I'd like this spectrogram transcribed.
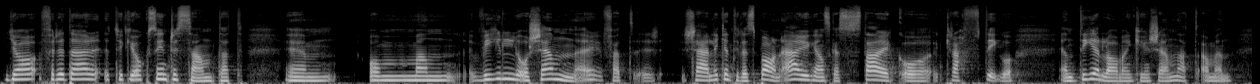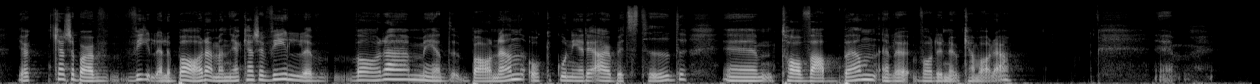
Ja, för det där tycker jag också är intressant att um, om man vill och känner, för att kärleken till ett barn är ju ganska stark och kraftig och en del av en kan ju känna att amen, jag kanske bara vill, eller bara, men jag kanske vill vara med barnen och gå ner i arbetstid, eh, ta vabben eller vad det nu kan vara. Eh,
